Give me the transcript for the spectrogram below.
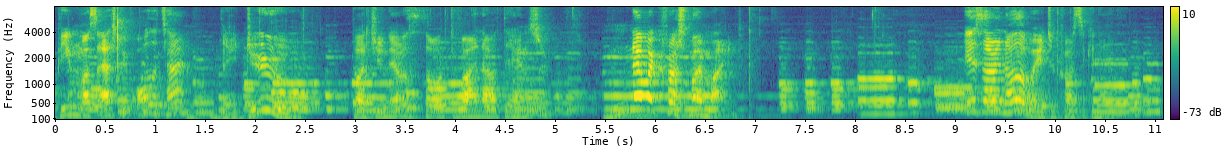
People must ask you all the time. They do. But you never thought to find out the answer? Never crossed my mind. Is there another way to cross the canal?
